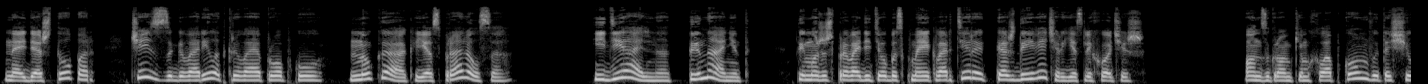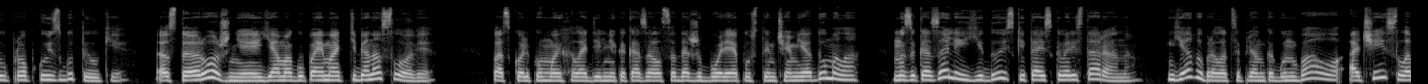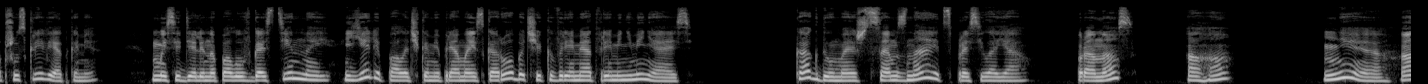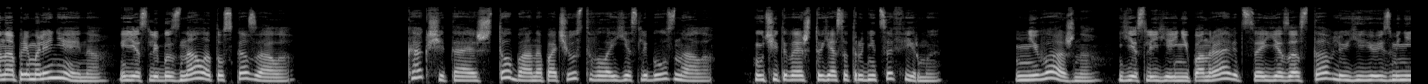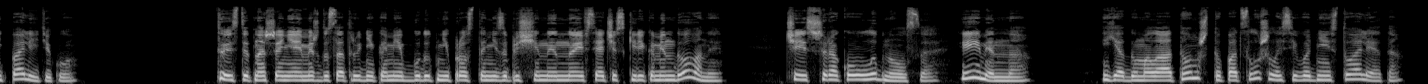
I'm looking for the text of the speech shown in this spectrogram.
Найдя штопор, Чейз заговорил, открывая пробку. «Ну как, я справился?» «Идеально, ты нанят», ты можешь проводить обыск моей квартиры каждый вечер, если хочешь». Он с громким хлопком вытащил пробку из бутылки. «Осторожнее, я могу поймать тебя на слове». Поскольку мой холодильник оказался даже более пустым, чем я думала, мы заказали еду из китайского ресторана. Я выбрала цыпленка гунбао, а Чейз — лапшу с креветками. Мы сидели на полу в гостиной, ели палочками прямо из коробочек, время от времени меняясь. «Как думаешь, Сэм знает?» — спросила я. «Про нас?» «Ага». «Не, она прямолинейна. Если бы знала, то сказала». «Как считаешь, что бы она почувствовала, если бы узнала, учитывая, что я сотрудница фирмы?» «Неважно. Если ей не понравится, я заставлю ее изменить политику». «То есть отношения между сотрудниками будут не просто не запрещены, но и всячески рекомендованы?» Чейз широко улыбнулся. «Именно». Я думала о том, что подслушала сегодня из туалета.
